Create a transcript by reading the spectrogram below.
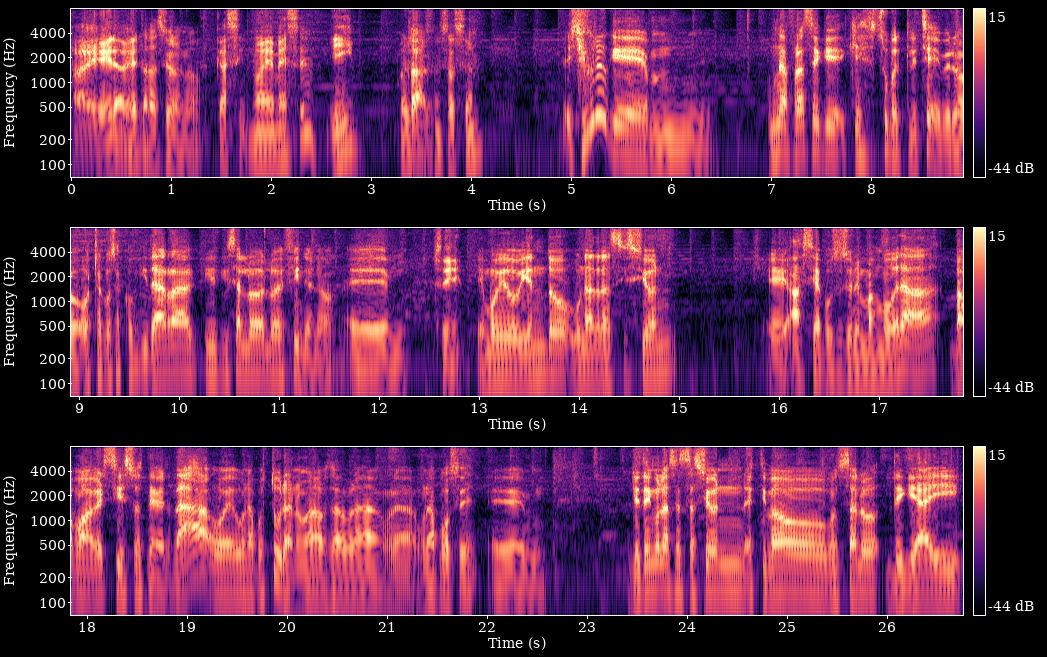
A ver, a de ver. instalaciones, ¿no? Casi nueve meses. ¿Y cuál Claro. es tu sensación? Yo creo que mm, una frase que, que es súper cliché, pero otra cosa es con guitarra que quizás lo, lo define, ¿no? Eh, Sí. hemos ido viendo una transición eh, hacia posiciones más moderadas. Vamos a ver si eso es de verdad o es una postura nomás, o sea, una, una, una pose. Eh, yo tengo la sensación, estimado Gonzalo, de que hay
